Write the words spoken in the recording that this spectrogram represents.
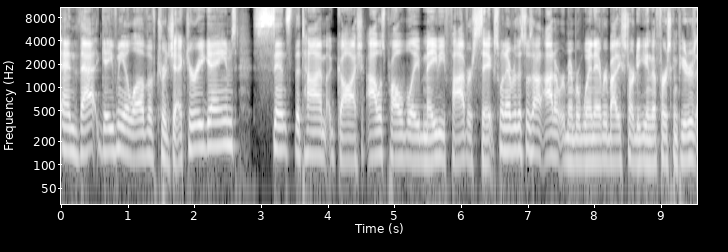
and that gave me a love of trajectory games since the time gosh i was probably maybe five or six whenever this was out. I don't remember when everybody started getting their first computers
